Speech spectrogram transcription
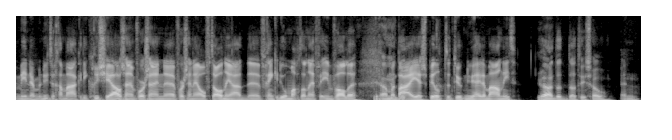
minder minuten gaan maken die cruciaal zijn voor zijn, voor zijn elftal. Nou ja, Frenkie de Jong mag dan even invallen. Ja, maar Paaien dat... speelt natuurlijk nu helemaal niet. Ja, dat, dat is zo. En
